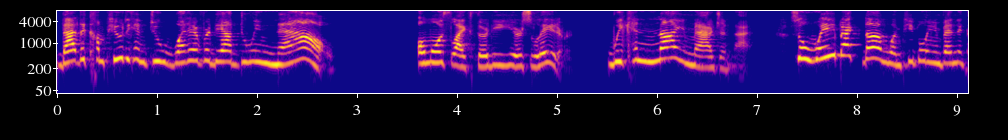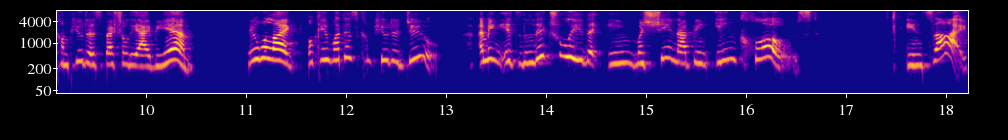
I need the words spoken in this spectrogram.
that the computer can do whatever they are doing now, almost like 30 years later. We cannot imagine that. So way back then, when people invented computers, especially IBM, they were like, okay, what does computer do? I mean, it's literally the in machine that being enclosed inside.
